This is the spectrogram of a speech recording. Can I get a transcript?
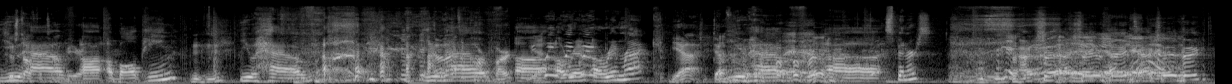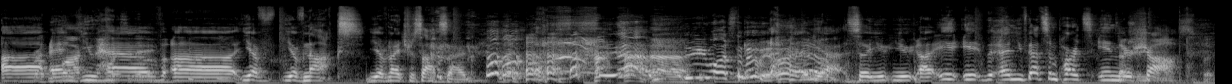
you Just off the top have of your uh, a ball peen. You have you No, that's a car have part. uh, Wait, a, rim, wait. a rim rack. Yeah, You have uh, spinners. Actually, actually, a thing. Actually, a thing. Uh, and you have uh, you have you have NOx. You have nitrous oxide. yeah, you watch the movie. All right. yeah. So you you uh, it, it, and you've got some parts in your shop. Knox, but.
